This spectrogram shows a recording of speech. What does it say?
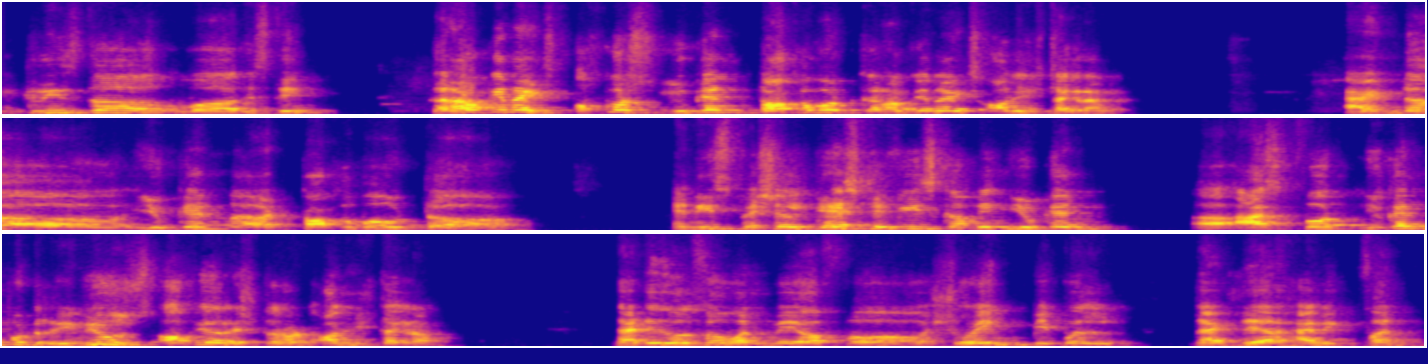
increase the uh, this thing. Karaoke nights, of course, you can talk about karaoke nights on Instagram, and uh, you can uh, talk about uh, any special guest if he is coming. You can uh, ask for. You can put reviews of your restaurant on Instagram. That is also one way of uh, showing people that they are having fun.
